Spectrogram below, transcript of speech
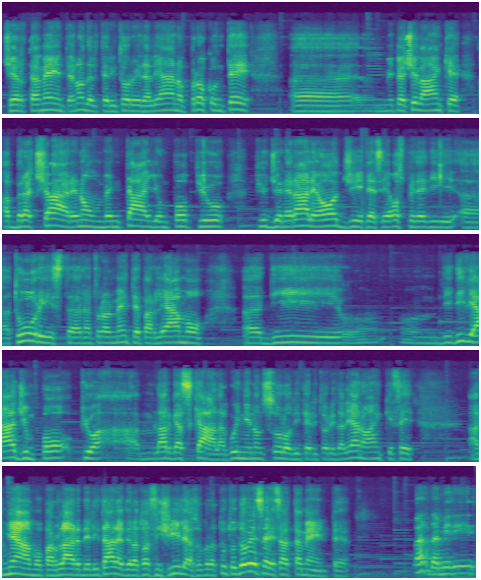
certamente no, del territorio italiano, però con te uh, mi piaceva anche abbracciare no, un ventaglio un po' più, più generale. Oggi sei ospite di uh, Tourist, naturalmente parliamo di, di, di, viaggi un po' più a, a larga scala, quindi non solo di territorio italiano, anche se amiamo parlare dell'Italia, della tua Sicilia, soprattutto dove sei esattamente? Guarda, mi,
